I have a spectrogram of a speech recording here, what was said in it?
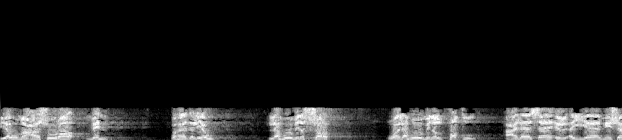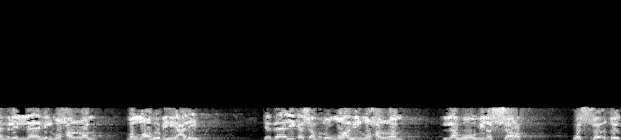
يوم عاشوراء منه وهذا اليوم له من الشرف وله من الفضل على سائر أيام شهر الله المحرم ما الله به عليم. كذلك شهر الله المحرم له من الشرف والسؤدد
